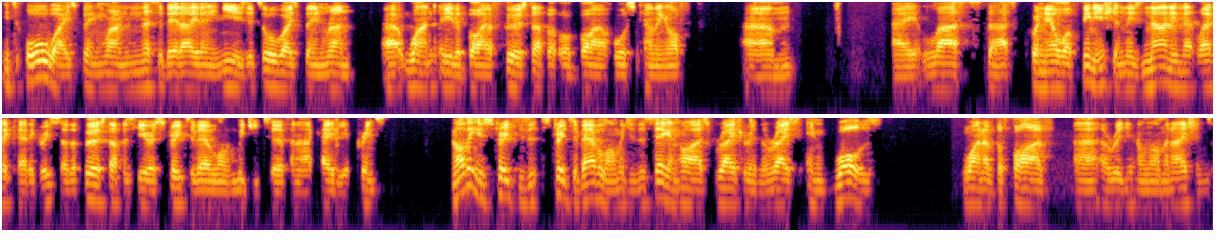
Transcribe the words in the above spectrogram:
it's always been run, and that's about 18 years, it's always been run uh, one either by a first upper or by a horse coming off um, a last start Quinella finish, and there's none in that latter category. So the first uppers here are Streets of Avalon, Widgie Turf, and Arcadia Prince. And I think it's Streets, Streets of Avalon, which is the second highest rater in the race and was one of the five uh, original nominations.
